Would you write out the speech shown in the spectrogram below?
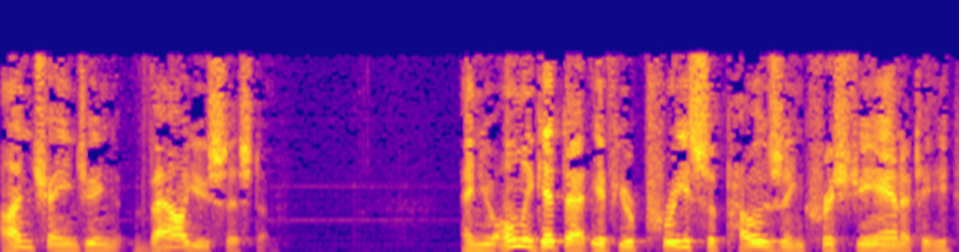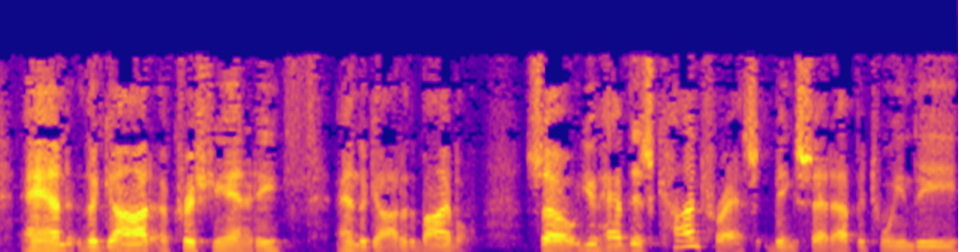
unchanging value system. And you only get that if you're presupposing Christianity and the God of Christianity and the God of the Bible. So you have this contrast being set up between the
